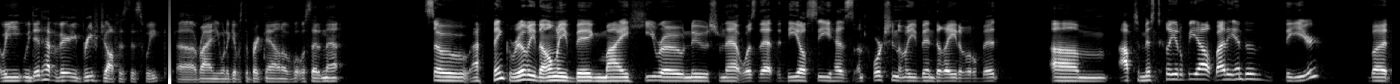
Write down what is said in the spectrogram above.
we we did have a very brief Joffice this week. Uh, Ryan, you want to give us the breakdown of what was said in that? So I think really the only big My Hero news from that was that the DLC has unfortunately been delayed a little bit. Um, optimistically, it'll be out by the end of the year, but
